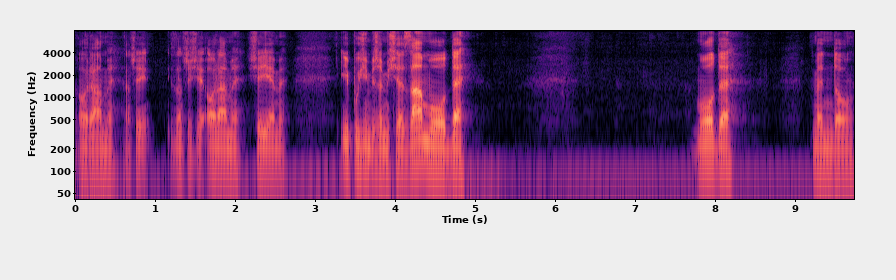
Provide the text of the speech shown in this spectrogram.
oramy, znaczy, znaczy się oramy, siejemy i później bierzemy się za młode. Młode będą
